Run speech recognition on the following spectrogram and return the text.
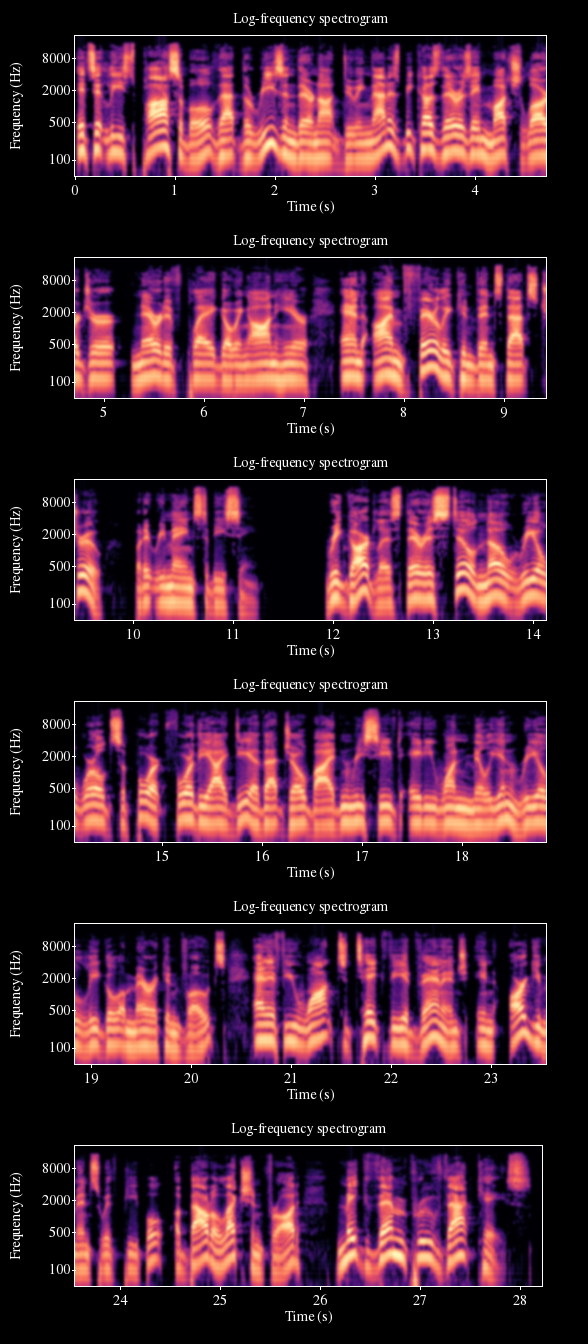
it's at least possible that the reason they're not doing that is because there is a much larger narrative play going on here. And I'm fairly convinced that's true, but it remains to be seen. Regardless, there is still no real world support for the idea that Joe Biden received 81 million real legal American votes. And if you want to take the advantage in arguments with people about election fraud, make them prove that case.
